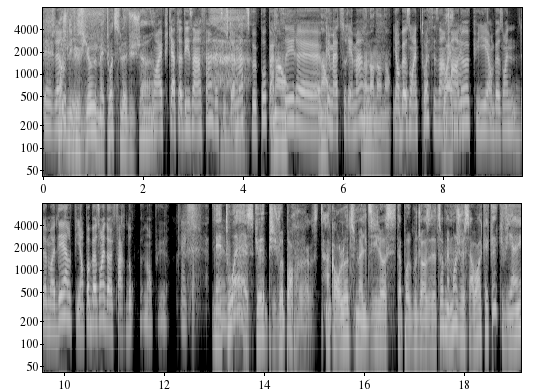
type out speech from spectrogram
jeune, Moi, je l'ai vu vieux, mais toi, tu l'as vu jeune. Oui, puis quand tu as des enfants, ben, c'est justement, tu veux pas partir euh, Non. prématurément. Non, non, non, non. Ils ont besoin de toi, ces Ouais. enfants-là, puis ils ont besoin de modèles, puis ils n'ont pas besoin d'un fardeau là, non plus. là. Exact. Mais toi, est-ce que, puis je veux pas, re- encore là, tu me le dis, là, si t'as pas le goût de jaser de ça, mais moi, je veux savoir, quelqu'un qui vient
